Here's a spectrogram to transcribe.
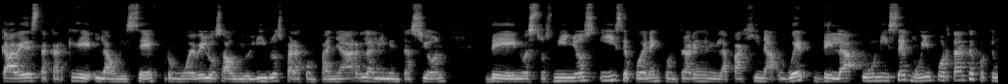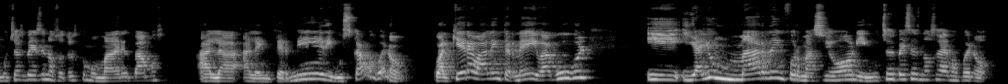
cabe destacar que la UNICEF promueve los audiolibros para acompañar la alimentación de nuestros niños y se pueden encontrar en la página web de la UNICEF. Muy importante porque muchas veces nosotros como madres vamos a la, a la internet y buscamos, bueno, cualquiera va a la internet y va a Google y, y hay un mar de información y muchas veces no sabemos, bueno,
